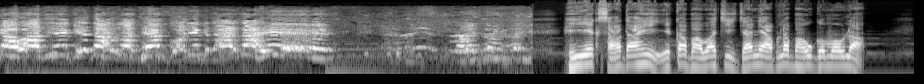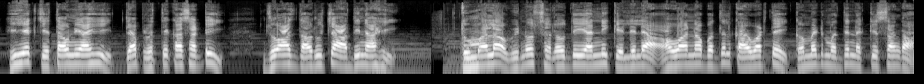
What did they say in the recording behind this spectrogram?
गावात एकही दारूला थेंब कोण विकणार नाही. ही एक साथ आहे एका भावाची ज्याने आपला भाऊ गमावला. ही एक चेतावणी आहे त्या प्रत्येकासाठी. जो आज दारूच्या अधीन आहे. तुम्हाला विनोद सरवदे यांनी केलेल्या आव्हानाबद्दल काय वाटतंय कमेंटमध्ये नक्की सांगा.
